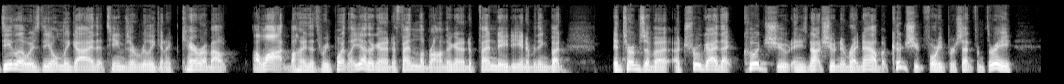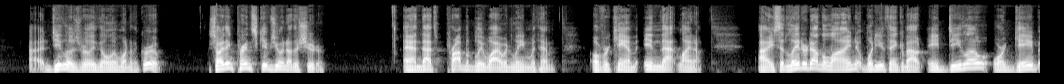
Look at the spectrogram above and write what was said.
D'Lo is the only guy that teams are really going to care about a lot behind the three point line. Yeah, they're going to defend LeBron, they're going to defend AD and everything, but in terms of a, a, true guy that could shoot, and he's not shooting it right now, but could shoot 40% from three, uh, D'Lo is really the only one in the group. So I think Prince gives you another shooter. And that's probably why I would lean with him over Cam in that lineup. Uh, he said later down the line, what do you think about a D'Lo or Gabe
